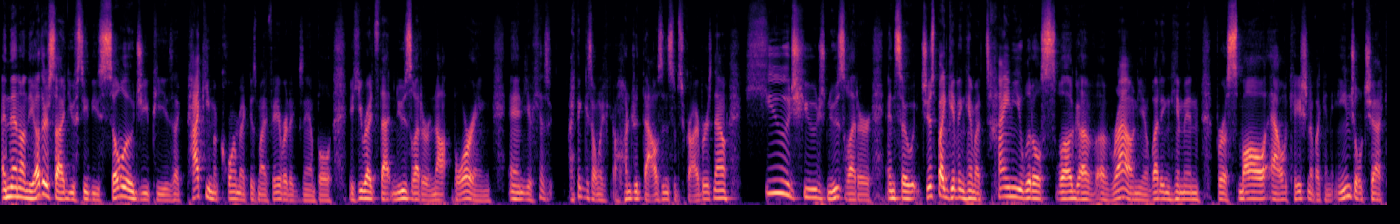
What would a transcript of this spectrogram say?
And then on the other side, you see these solo GPs, like Packy McCormick is my favorite example. He writes that newsletter, Not Boring. And he has, I think he's only 100,000 subscribers now. Huge, huge newsletter. And so just by giving him a tiny little slug of, of round, you know, letting him in for a small allocation of like an angel check,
